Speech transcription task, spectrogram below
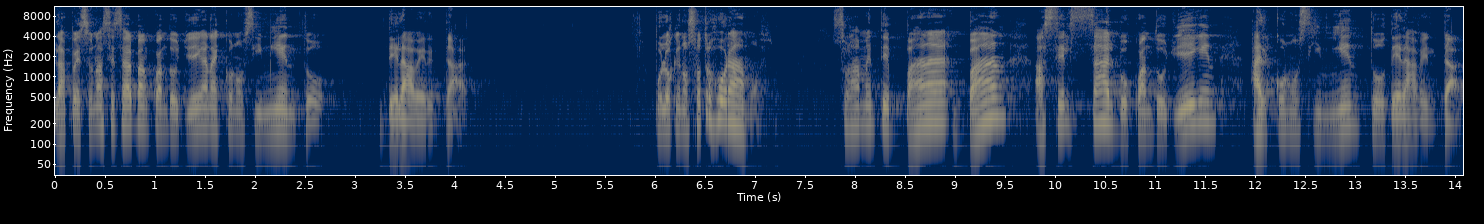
Las personas se salvan cuando llegan al conocimiento de la verdad. Por lo que nosotros oramos, solamente van a, ser salvos cuando lleguen al conocimiento de la verdad.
